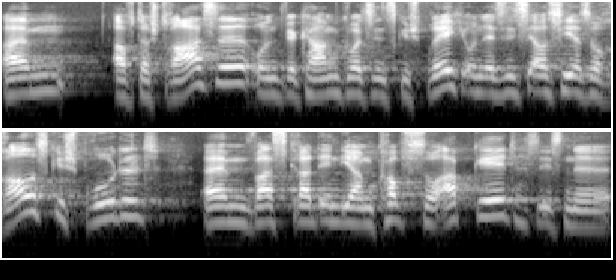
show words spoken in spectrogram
ähm, auf der Straße und wir kamen kurz ins Gespräch und es ist aus ihr so rausgesprudelt, ähm, was gerade in ihrem Kopf so abgeht. Sie ist eine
